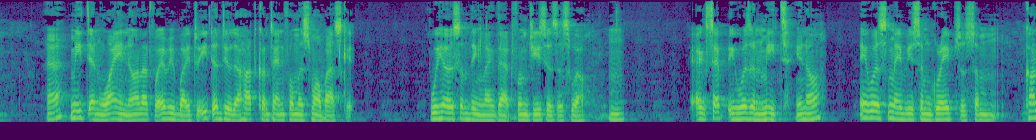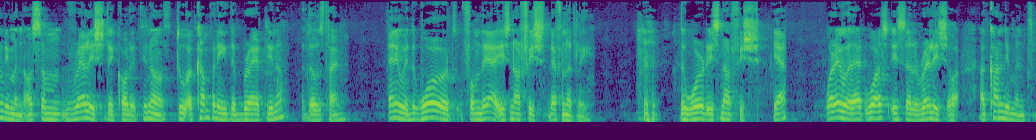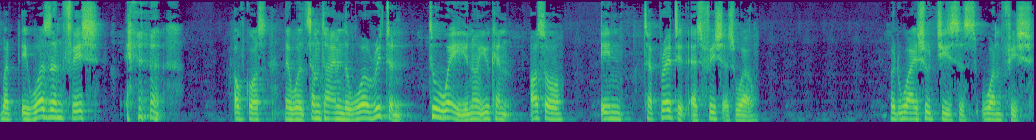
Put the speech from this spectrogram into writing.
eh? meat and wine, all that for everybody to eat until the heart content from a small basket. We heard something like that from Jesus as well. Mm? Except it wasn't meat, you know. It was maybe some grapes or some condiment or some relish, they call it, you know, to accompany the bread, you know, at those times. Anyway, the word from there is not fish, definitely. the word is not fish, yeah? Whatever that was is a relish or a condiment, but it wasn't fish. of course, there was sometimes the word written two way. You know, you can also interpret it as fish as well. But why should Jesus want fish?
